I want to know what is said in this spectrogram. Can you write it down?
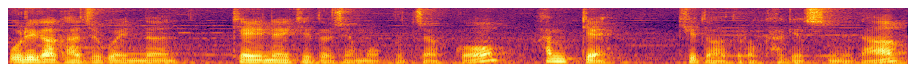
우리가 가지고 있는 개인의 기도 제목 붙잡고 함께 기도하도록 하겠습니다.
